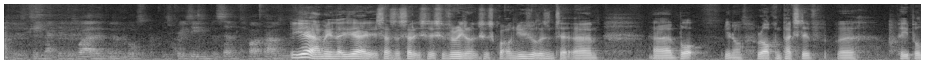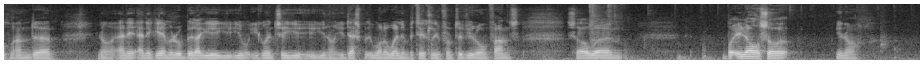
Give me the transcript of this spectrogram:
is a team effort as well, and, and of course it's pre-season for 75,000. Yeah, I mean, yeah, it's, as I said, it's, it's very, it's quite unusual, isn't it? Um, uh, but, you know, we're all competitive uh, people, and, Uh, you know, any any game of rugby that you you you go into, you you know, you desperately want to win, and particularly in front of your own fans. So, um, but it also, you know,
